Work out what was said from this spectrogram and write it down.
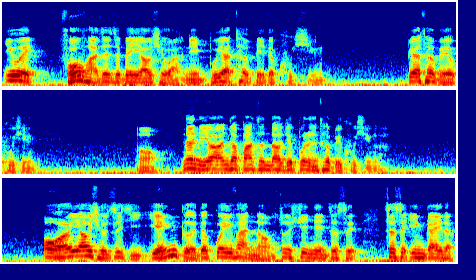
因为佛法在这边要求啊，你不要特别的苦行，不要特别的苦行，哦。那你要按照八正道，就不能特别苦行啊。偶尔要求自己严格的规范哦，做训练，这是这是应该的，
